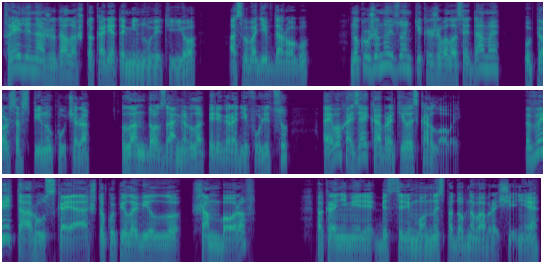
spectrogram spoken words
Фрейлина ожидала, что карета минует ее, освободив дорогу, но кружевной зонтик рыжеволосой дамы уперся в спину кучера. Ландо замерло, перегородив улицу, а его хозяйка обратилась к Орловой. «Вы та русская, что купила виллу Шамборов?» По крайней мере, бесцеремонность подобного обращения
